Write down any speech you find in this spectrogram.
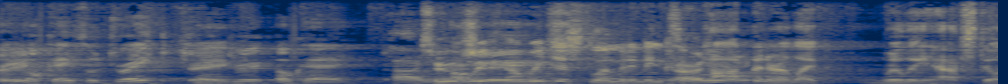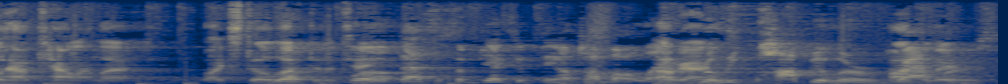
30. so, okay, so Drake, Drake. Kendrick, okay. Kanye. Two Are we, are we just limiting to Kanye. popping or like really have still have talent left? Like still left in the tank? Well, that's a subjective thing. I'm talking about like Okay. really popular, Popular. rappers,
